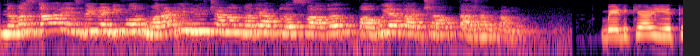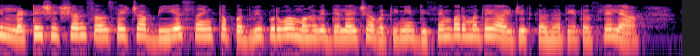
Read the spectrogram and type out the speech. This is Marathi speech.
नमस्कार S B twenty four Marathi news चॅनलमध्ये आपलं स्वागत. पाहूया आजच्या ताज्या घडामोडी. बेडक्याळ येथील लठ्ठे शिक्षण संस्थेच्या बी एस संयुक्त पदवीपूर्व महाविद्यालयाच्या वतीने डिसेंबरमध्ये आयोजित करण्यात येत असलेल्या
